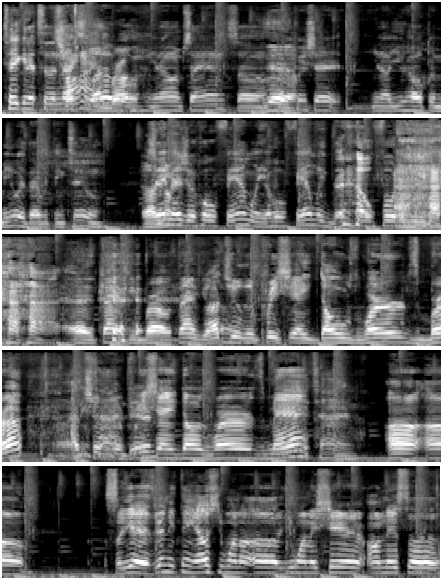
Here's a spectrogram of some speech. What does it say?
taking it to the next level. bro. You know what I'm saying? So I Yeah. appreciate you know you helping me with everything too. Uh, Same no- as your whole family. Your whole family been helpful to me. hey, thank you, bro. Thank you. I truly appreciate those words, bruh. I truly Anytime, dude. appreciate those words, man. Anytime. Uh, uh. So yeah, is there anything else you wanna uh you wanna share on this uh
